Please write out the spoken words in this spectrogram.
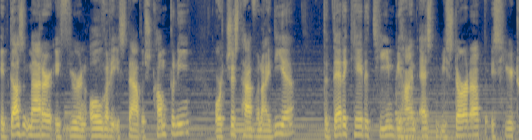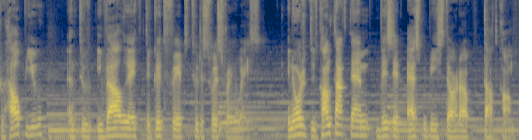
It doesn't matter if you're an already established company or just have an idea, the dedicated team behind SBB Startup is here to help you and to evaluate the good fit to the Swiss Railways. In order to contact them, visit sbbstartup.com.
